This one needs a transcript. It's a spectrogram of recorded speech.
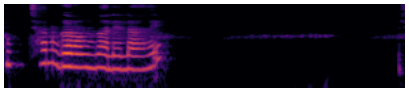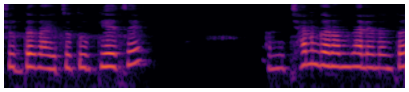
तूप छान गरम झालेलं आहे. शुद्ध गाईचं तूप घ्यायचं आहे. आणि छान गरम झाल्यानंतर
